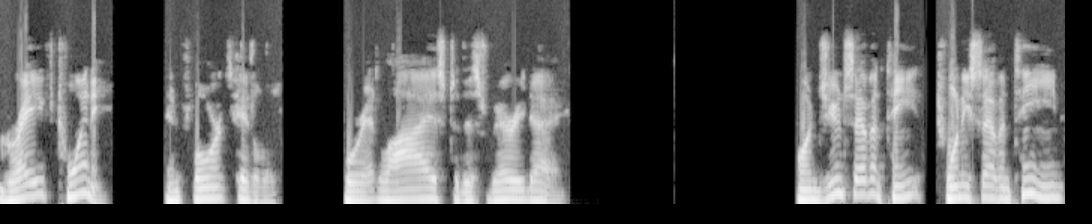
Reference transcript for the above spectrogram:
Grave 20 in Florence, Italy where it lies to this very day. On June 17, 2017,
